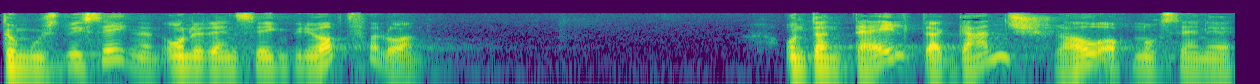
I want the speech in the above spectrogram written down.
Du musst mich segnen. Ohne deinen Segen bin ich überhaupt verloren. Und dann teilt er ganz schlau auch noch seine,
